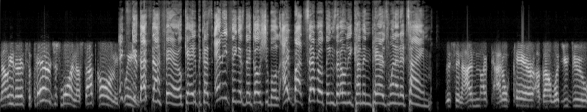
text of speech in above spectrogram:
Now either it's the pair or just one. Now stop calling me, please. Excuse, that's not fair, okay? Because anything is negotiable. I've bought several things that only come in pairs one at a time. Listen, I'm not. I don't care about what you do.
